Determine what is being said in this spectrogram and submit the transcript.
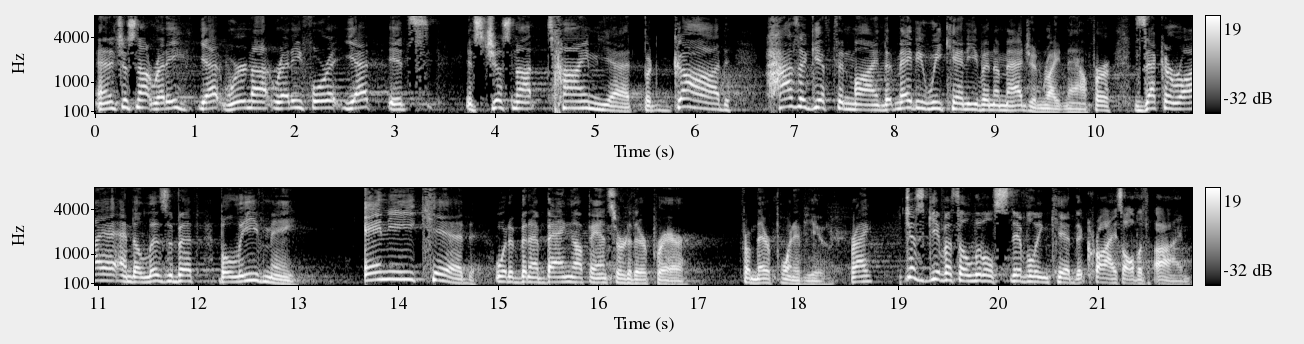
And it's just not ready yet. We're not ready for it yet. It's, it's just not time yet. But God has a gift in mind that maybe we can't even imagine right now. For Zechariah and Elizabeth, believe me, any kid would have been a bang up answer to their prayer from their point of view, right? Just give us a little sniveling kid that cries all the time.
